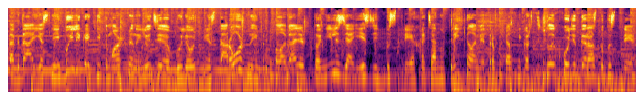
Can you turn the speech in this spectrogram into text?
тогда, если и были какие-то машины, люди были очень осторожны и предполагали, что нельзя ездить быстрее, хотя ну 3 километра в час, мне кажется, человек ходит гораздо быстрее.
